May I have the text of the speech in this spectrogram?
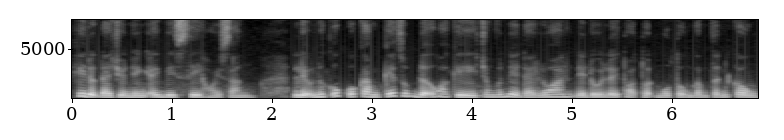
khi được đài truyền hình ABC hỏi rằng liệu nước Úc có cam kết giúp đỡ Hoa Kỳ trong vấn đề Đài Loan để đổi lấy thỏa thuận mô tổ ngầm tấn công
